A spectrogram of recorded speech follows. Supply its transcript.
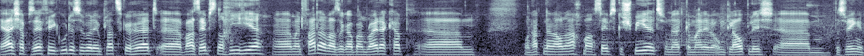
Ja, ich habe sehr viel Gutes über den Platz gehört. Äh, war selbst noch nie hier. Äh, mein Vater war sogar beim Ryder Cup. Ähm, und hatten dann auch nachher selbst gespielt und er hat gemeint, er war unglaublich. Ähm, deswegen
